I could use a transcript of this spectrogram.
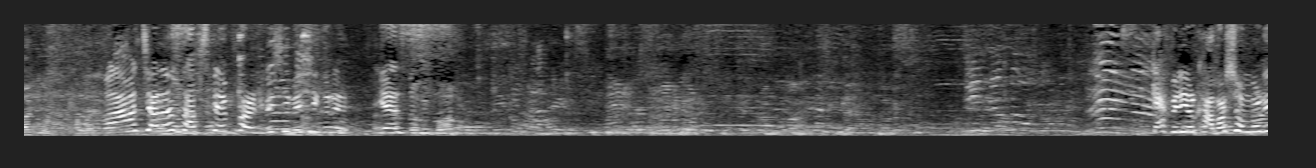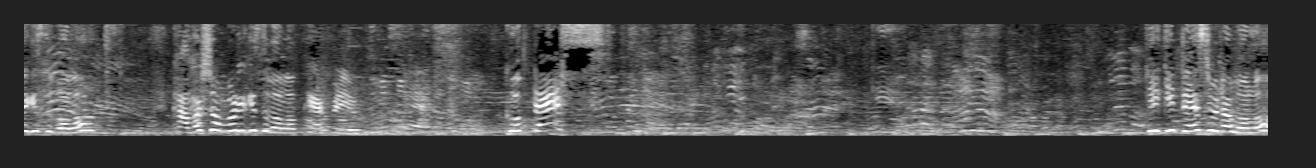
আমার চ্যানেল সাবস্ক্রাইব করেন, বেশি বেশি করে। ইয়েস ক্যাফেরিওর খাবার সম্পর্কে কিছু বলো? খাবার সম্পর্কে কিছু বলো ক্যাফেরিওর খুব টেস্ট কি কি টেস্ট ওটা বলো?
